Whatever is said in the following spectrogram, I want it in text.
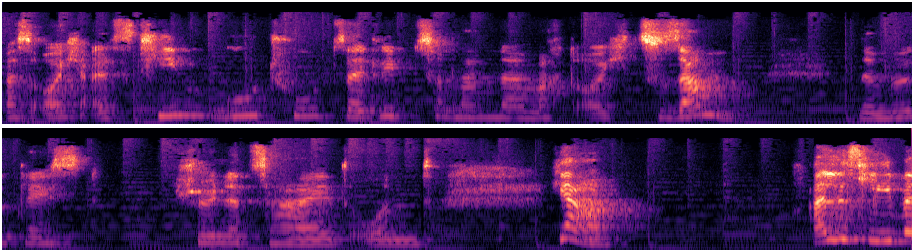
was euch als Team gut tut. Seid lieb zueinander, macht euch zusammen eine möglichst schöne Zeit und ja, alles Liebe,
